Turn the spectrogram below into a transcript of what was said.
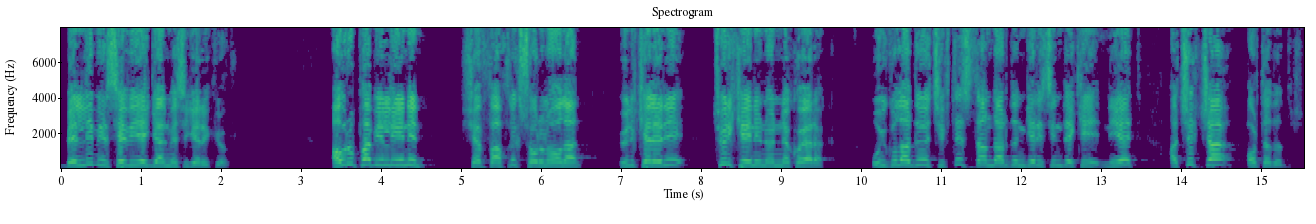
belli bir seviyeye gelmesi gerekiyor. Avrupa Birliği'nin şeffaflık sorunu olan ülkeleri Türkiye'nin önüne koyarak uyguladığı çifte standardın gerisindeki niyet açıkça ortadadır.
